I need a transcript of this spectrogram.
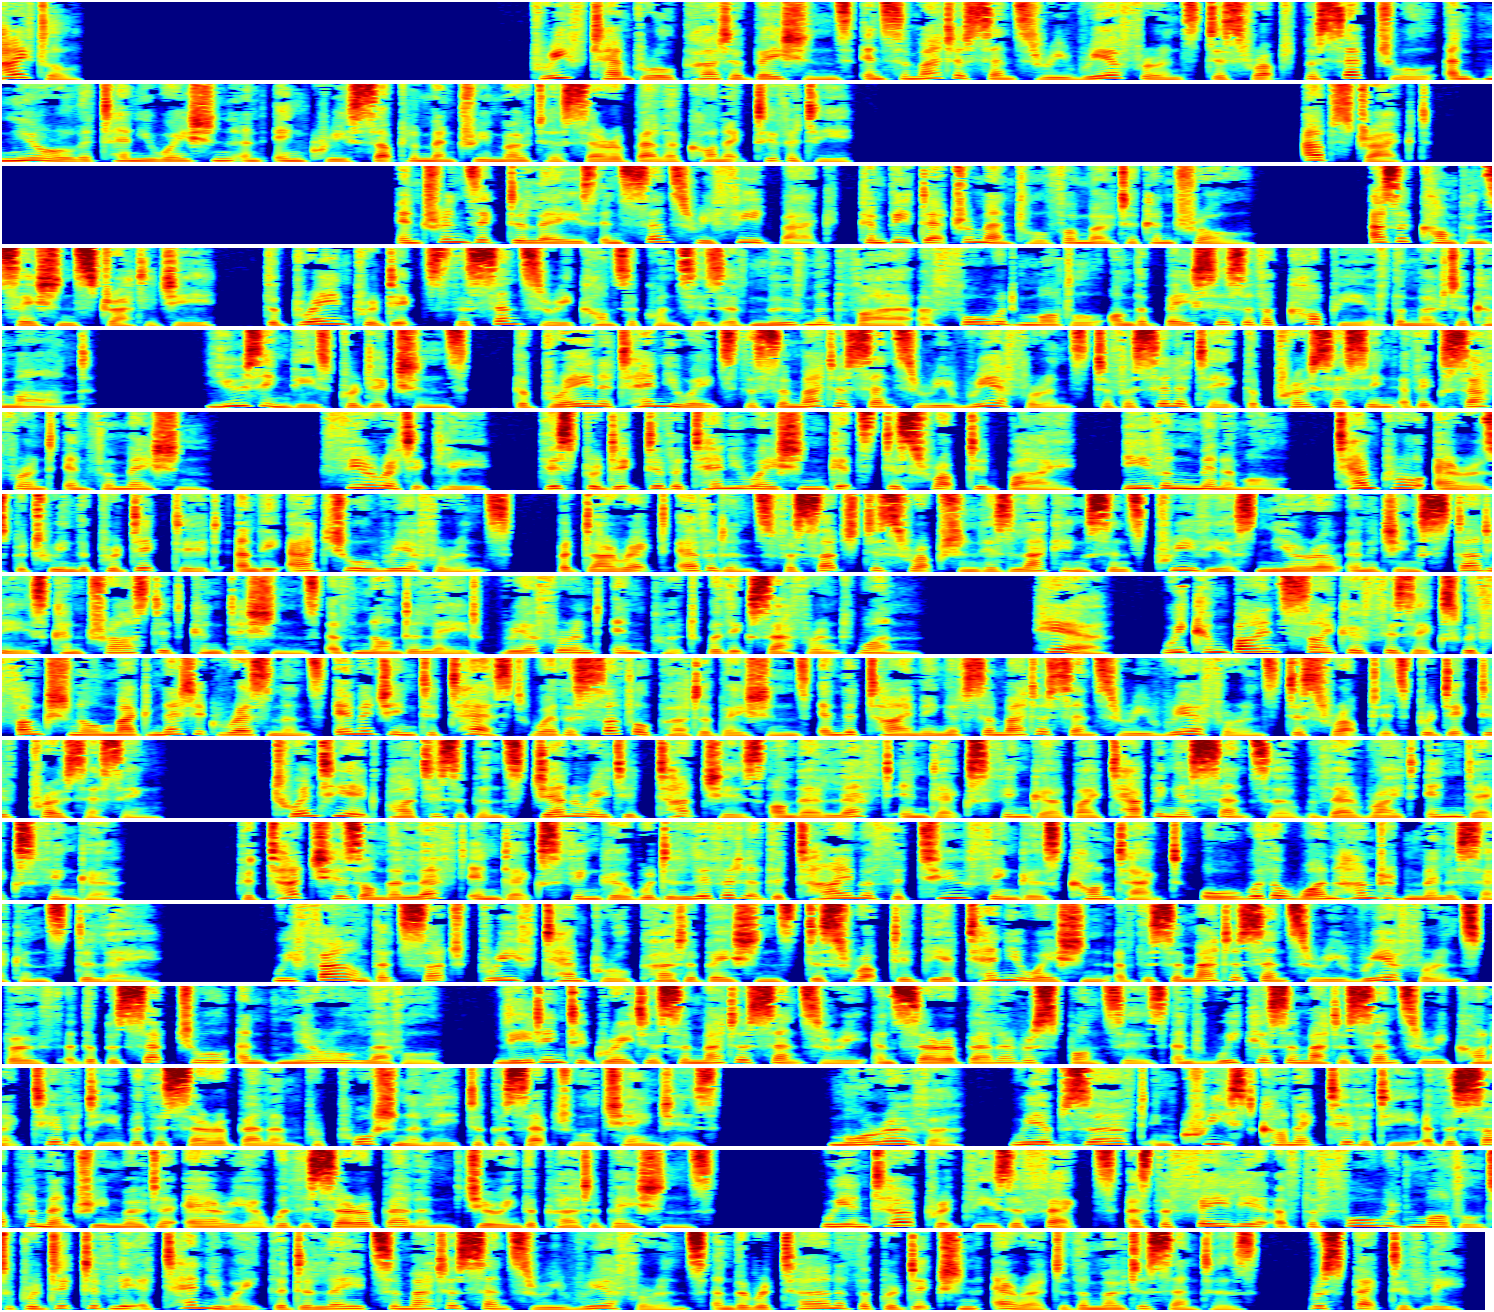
Title Brief temporal perturbations in somatosensory reafference disrupt perceptual and neural attenuation and increase supplementary motor cerebellar connectivity. Abstract Intrinsic delays in sensory feedback can be detrimental for motor control. As a compensation strategy, the brain predicts the sensory consequences of movement via a forward model on the basis of a copy of the motor command. Using these predictions, the brain attenuates the somatosensory reafference to facilitate the processing of exafferent information. Theoretically, this predictive attenuation gets disrupted by, even minimal, temporal errors between the predicted and the actual reafference, but direct evidence for such disruption is lacking since previous neuroimaging studies contrasted conditions of non delayed reafferent input with exafferent 1. Here, we combined psychophysics with functional magnetic resonance imaging to test whether subtle perturbations in the timing of somatosensory reafference disrupt its predictive processing. 28 participants generated touches on their left index finger by tapping a sensor with their right index finger. The touches on the left index finger were delivered at the time of the two fingers' contact or with a 100 milliseconds delay. We found that such brief temporal perturbations disrupted the attenuation of the somatosensory reafference both at the perceptual and neural level, leading to greater somatosensory and cerebellar responses and weaker somatosensory connectivity with the cerebellum proportionally to perceptual changes. Moreover, we observed increased connectivity of the supplementary motor area with the cerebellum during the perturbations. We interpret these effects as the failure of the forward model to predictively attenuate the delayed somatosensory reafference and the return of the prediction error to the motor centers, respectively.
